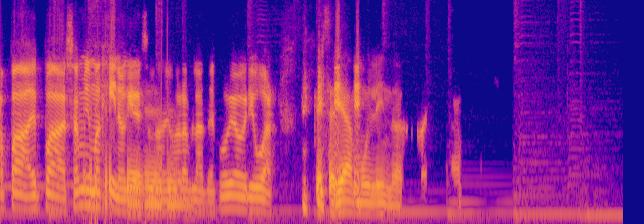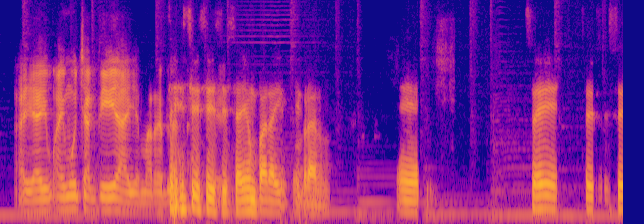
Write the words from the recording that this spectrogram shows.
Epa, epa, ya me imagino que es una de Mar Plata, después voy a averiguar. Que sería muy lindo. hay, hay, mucha actividad ahí en Mar de Plata. Sí, sí, sí, sí, hay un par ahí temprano. Eh, sí, sí, sí.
